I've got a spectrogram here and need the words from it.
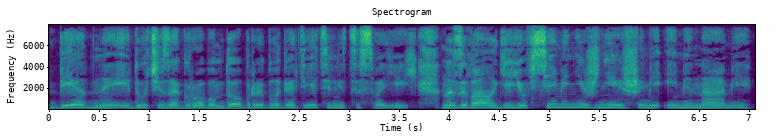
Бедная, идучи за гробом доброй благодетельницы своей, называл ее всеми нежнейшими именами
